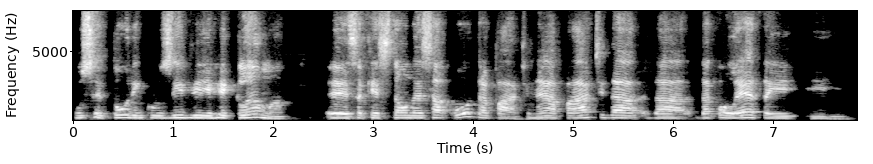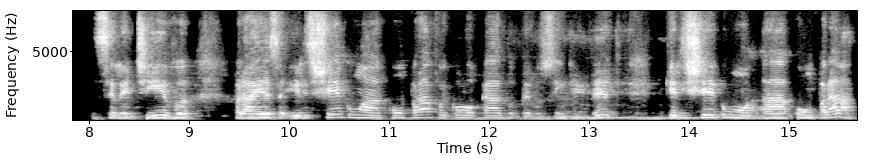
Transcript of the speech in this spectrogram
o setor, inclusive, reclama essa questão dessa outra parte, né? a parte da, da, da coleta e, e seletiva para essa. Eles chegam a comprar, foi colocado pelo Verde, que eles chegam a comprar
